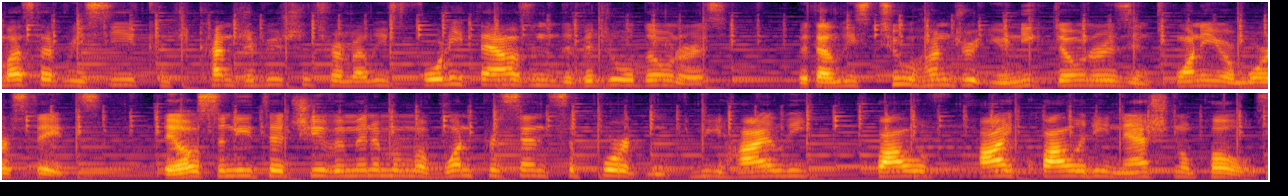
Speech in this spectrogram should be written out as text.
must have received con- contributions from at least 40,000 individual donors, with at least 200 unique donors in 20 or more states. They also need to achieve a minimum of 1% support in three highly quali- high quality national polls,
